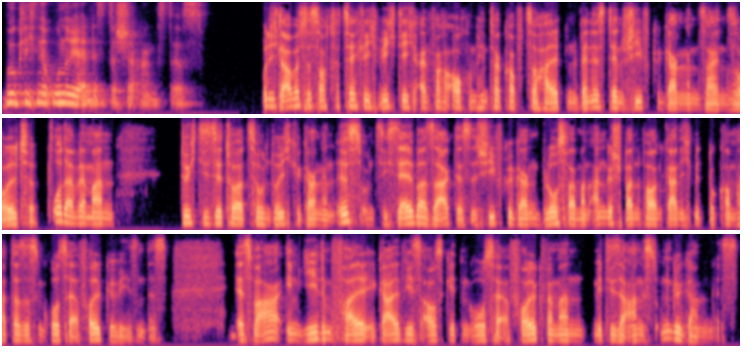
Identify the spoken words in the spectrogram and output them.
wirklich eine unrealistische Angst ist. Und ich glaube, es ist auch tatsächlich wichtig, einfach auch im Hinterkopf zu halten, wenn es denn schiefgegangen sein sollte. Oder wenn man durch die Situation durchgegangen ist und sich selber sagt, es ist schiefgegangen, bloß weil man angespannt war und gar nicht mitbekommen hat, dass es ein großer Erfolg gewesen ist. Es war in jedem Fall, egal wie es ausgeht, ein großer Erfolg, wenn man mit dieser Angst umgegangen ist.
